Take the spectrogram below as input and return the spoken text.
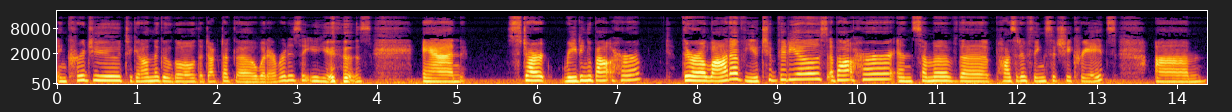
encourage you to get on the Google, the DuckDuckGo, whatever it is that you use, and start reading about her. There are a lot of YouTube videos about her and some of the positive things that she creates. Um,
